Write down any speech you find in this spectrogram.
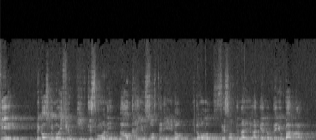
fear because we know if you give this money, how can you sustain it? You know, you don't want to say something and at the end of the day you back out.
